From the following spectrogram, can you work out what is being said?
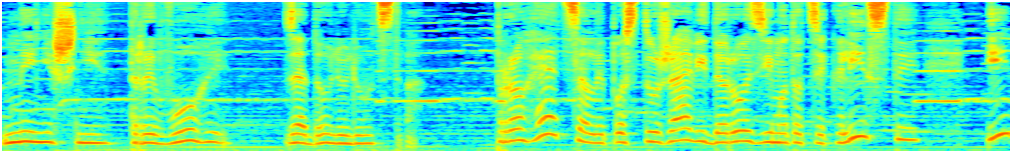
нинішні тривоги за долю людства. Прогецали по стужавій дорозі мотоциклісти і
